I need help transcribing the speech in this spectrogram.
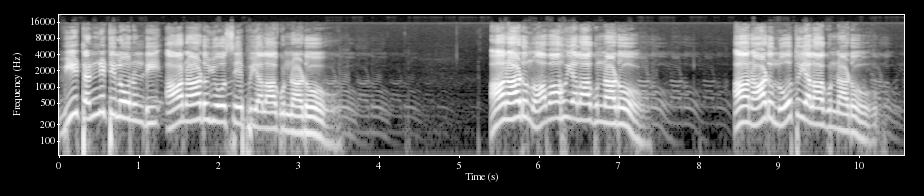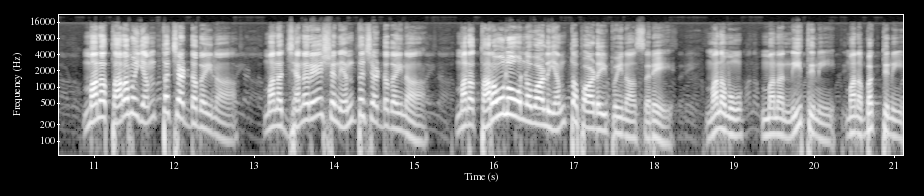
వీటన్నిటిలో నుండి ఆనాడు యోసేపు ఎలాగున్నాడో? ఆనాడు నోవాహు ఎలాగున్నాడో? ఆనాడు లోతు ఎలాగున్నాడో? మన తరము ఎంత చెడ్డదైనా మన జనరేషన్ ఎంత చెడ్డదైనా మన తరంలో ఉన్న వాళ్ళు ఎంత పాడైపోయినా సరే మనము మన నీతిని మన భక్తిని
